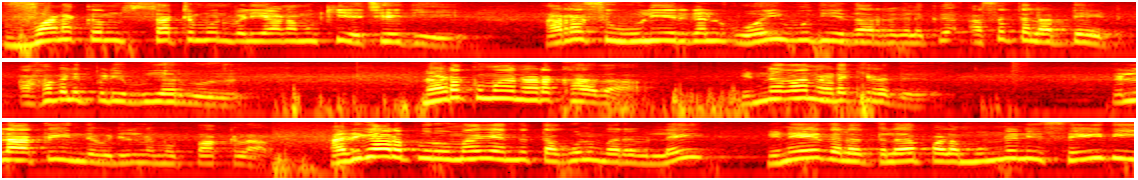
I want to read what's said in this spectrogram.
வணக்கம். சற்று முன் வெளியான முக்கிய செய்தி. அரசு ஊழியர்கள் ஓய்வூதியதாரர்களுக்கு அசத்தல் அப்டேட் அகவலைப்படி உயர்வு. நடக்குமா நடக்காதா? என்னதான் நடக்கிறது? எல்லாத்தையும் இந்த வீடியோவில் நம்ம பார்க்கலாம். அதிகாரப்பூர்வமாக எந்த தகவலும் வரவில்லை. இணையதளத்தில் பல முன்னணி செய்தி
